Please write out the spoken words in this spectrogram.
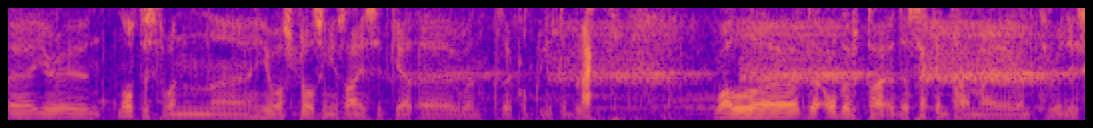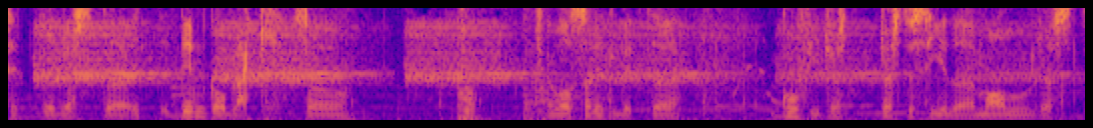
uh, you noticed when uh, he was closing his eyes, it get, uh, went completely black. Well, the other time, the second time I went through this, it just it, it didn't go black. So it was a little bit goofy just just to see the model just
